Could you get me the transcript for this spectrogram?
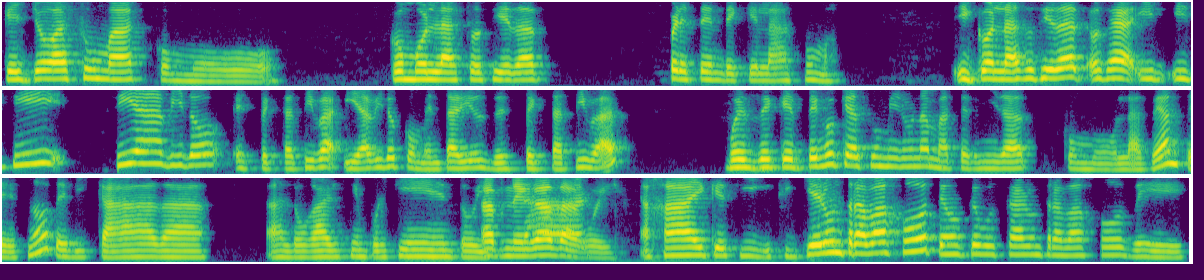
que yo asuma como, como la sociedad pretende que la asuma. Y con la sociedad, o sea, y, y sí, sí ha habido expectativa y ha habido comentarios de expectativas, pues de que tengo que asumir una maternidad como las de antes, ¿no? Dedicada al hogar 100%. Y Abnegada, güey. Ajá, y que si, si quiero un trabajo, tengo que buscar un trabajo de,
